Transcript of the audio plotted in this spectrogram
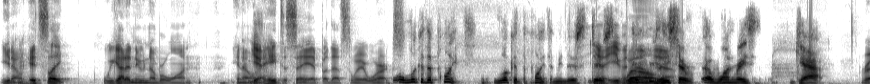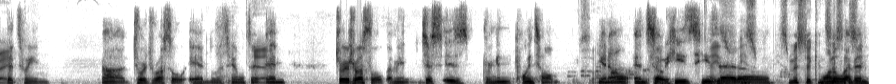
you know, it's like we got a new number one. You know, Yeah. I hate to say it, but that's the way it works. Well, look at the points. Look at the points. I mean, there's Yeah, there's even Well, at yeah. least a, a one race gap right. between uh, George Russell and Lewis Hamilton, Yeah. and George Russell. I mean, just is bringing points home. So- You know, and so he's he's, he's, at he's, uh, he's Mr. one Consistency. eleven.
